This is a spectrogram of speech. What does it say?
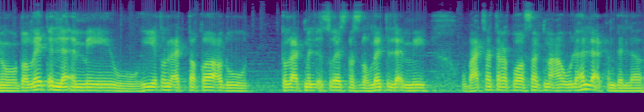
إنه ضليت إلا أمي وهي طلعت تقاعد وطلعت من ال SOS بس ضليت إلا أمي وبعد فترة تواصلت معه ولهلأ الحمد لله.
